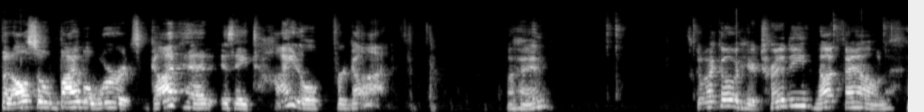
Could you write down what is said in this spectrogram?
but also Bible words. Godhead is a title for God. Okay? Let's go back over here. Trinity, not found.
